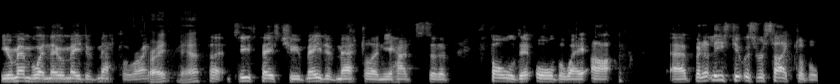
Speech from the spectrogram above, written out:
You remember when they were made of metal, right? Right, yeah. But toothpaste tube made of metal, and you had to sort of fold it all the way up uh, but at least it was recyclable.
